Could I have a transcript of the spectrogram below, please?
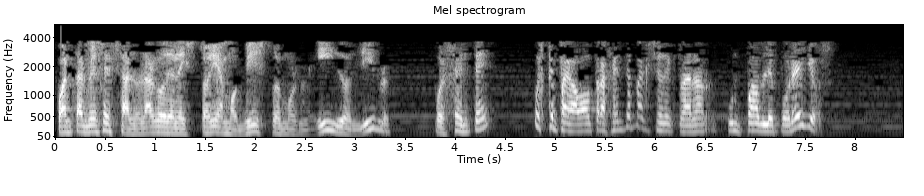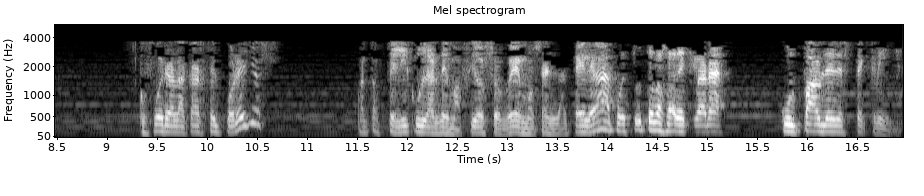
¿Cuántas veces a lo largo de la historia hemos visto, hemos leído el libro, pues gente, pues que pagaba a otra gente para que se declarara culpable por ellos? o fuera a la cárcel por ellos. ¿Cuántas películas de mafiosos vemos en la tele? Ah, pues tú te vas a declarar culpable de este crimen.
